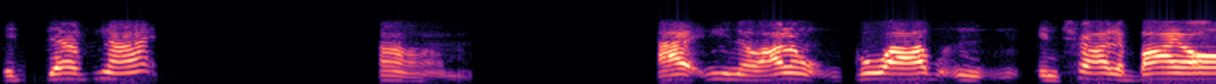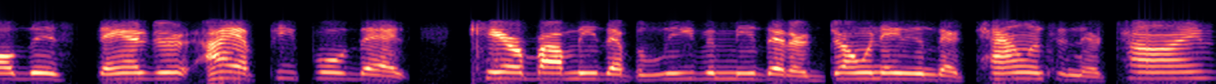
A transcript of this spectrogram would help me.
It does not. Um, I you know I don't go out and, and try to buy all this standard. I have people that care about me, that believe in me, that are donating their talents and their time.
